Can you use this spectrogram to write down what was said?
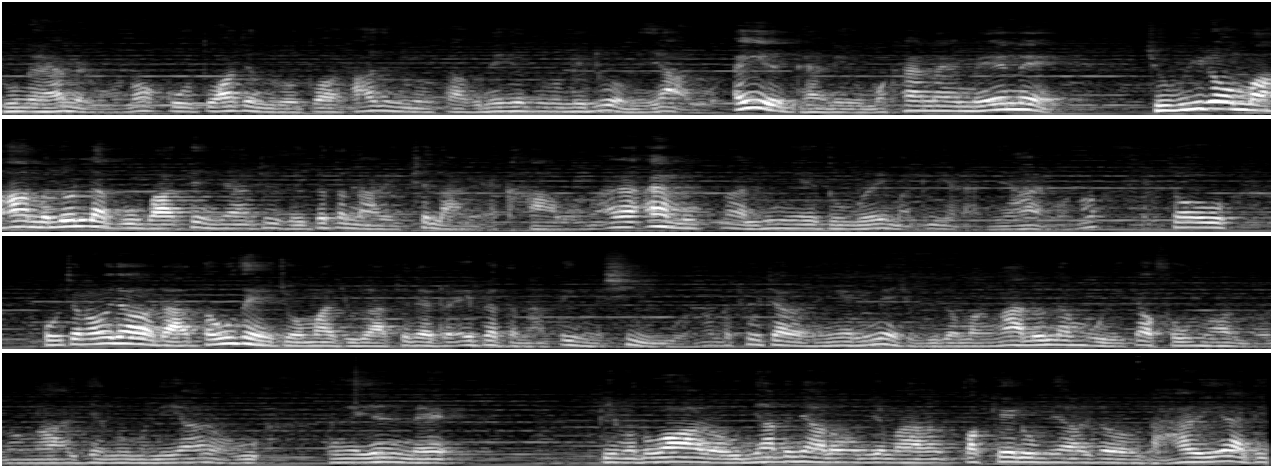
ယူနိုင်ရမယ်ပေါ့နော်ကိုသွားကျင်သလိုသွားစားကျင်သလိုစားနေကျင်သလိုနေလို့တော့မရဘူးအဲ့ဒီတန်တွေကိုမခံနိုင်မဲနဲ့ယူပြီးတော့မှဟာမလွတ်လပ်ဘူးဘာဖြစ်ညာဖြစ်စေပြဿနာတွေဖြစ်လာတဲ့အခါပေါ့နော်အဲ့ဒါအဲ့ဒါလူငယ်စုံတွေမှာတွေ့ရတာများတယ်ပေါ့နော်ကျွန်တော် ဟိုကျွန်တော်တို့ကျတော့ဒါ30ကျော်မှယူတာဖြစ်တဲ့အတွက်အဲ့ပြဿနာသိမရှိဘူးပေါ့နော်တချို့ကျတော့ငယ်ငယ်လေးနဲ့ယူပြီးတော့မှငါလွတ်လပ်မှုတွေကြောက်ဆုံးသွားပြီပေါ့နော်ငါအရင်လိုမနေရတော့ဘူးငယ်ငယ်ချင်းနဲ့ပြင်မသွားတော့ညတညလုံးအပြင်မှာတွက်ကဲလို့မရတော့ဒါတွေကဒီ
